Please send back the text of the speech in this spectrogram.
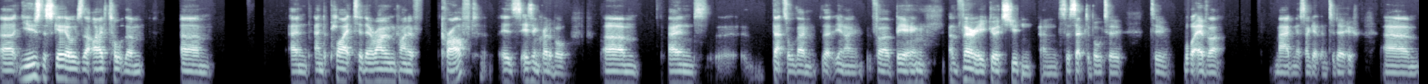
uh, use the skills that I've taught them um, and and apply it to their own kind of craft is is incredible. Um, and uh, that's all them that you know for being a very good student and susceptible to to whatever madness I get them to do. Um,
